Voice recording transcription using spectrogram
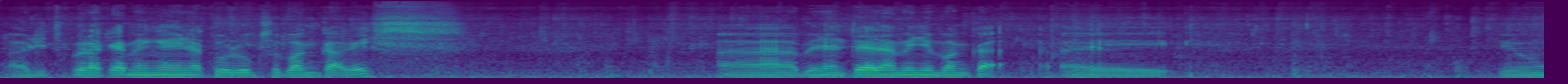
Uh, dito pala kami ngayon natulog sa bangka guys. Uh, binantayan namin yung bangka. Ay, yung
